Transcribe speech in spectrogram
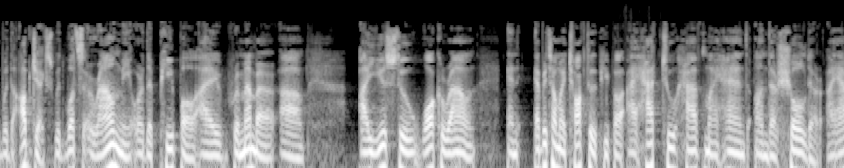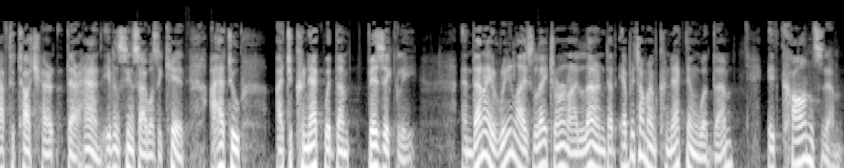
with the objects, with what's around me or the people. I remember uh, I used to walk around and every time I talked to the people, I had to have my hand on their shoulder. I have to touch her, their hand. Even since I was a kid, I had to, I had to connect with them physically. And then I realized later on, I learned that every time I'm connecting with them, it calms them.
